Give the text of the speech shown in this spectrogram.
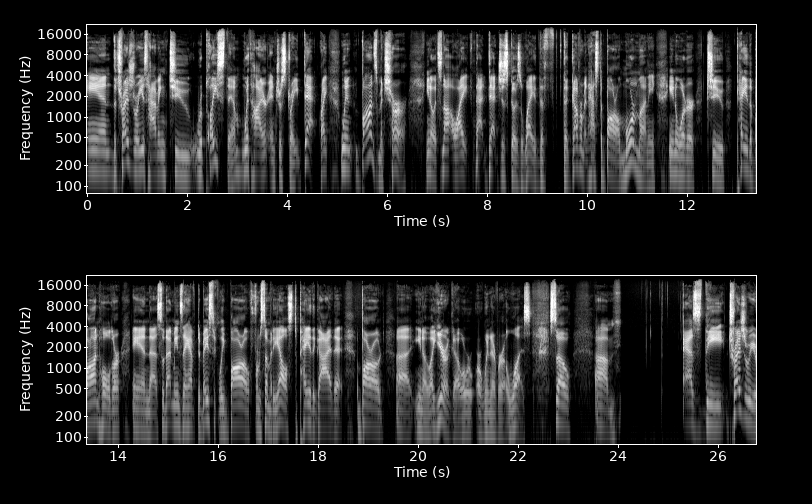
and the Treasury is having to replace them with higher interest rate debt, right? When bonds mature, you know, it's not like that debt just goes away. The the government has to borrow more money in order to pay the bondholder, and uh, so that means they have to basically borrow from somebody else to pay the guy that borrowed, uh, you know, a year ago or, or whenever it was. So, um, as the Treasury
